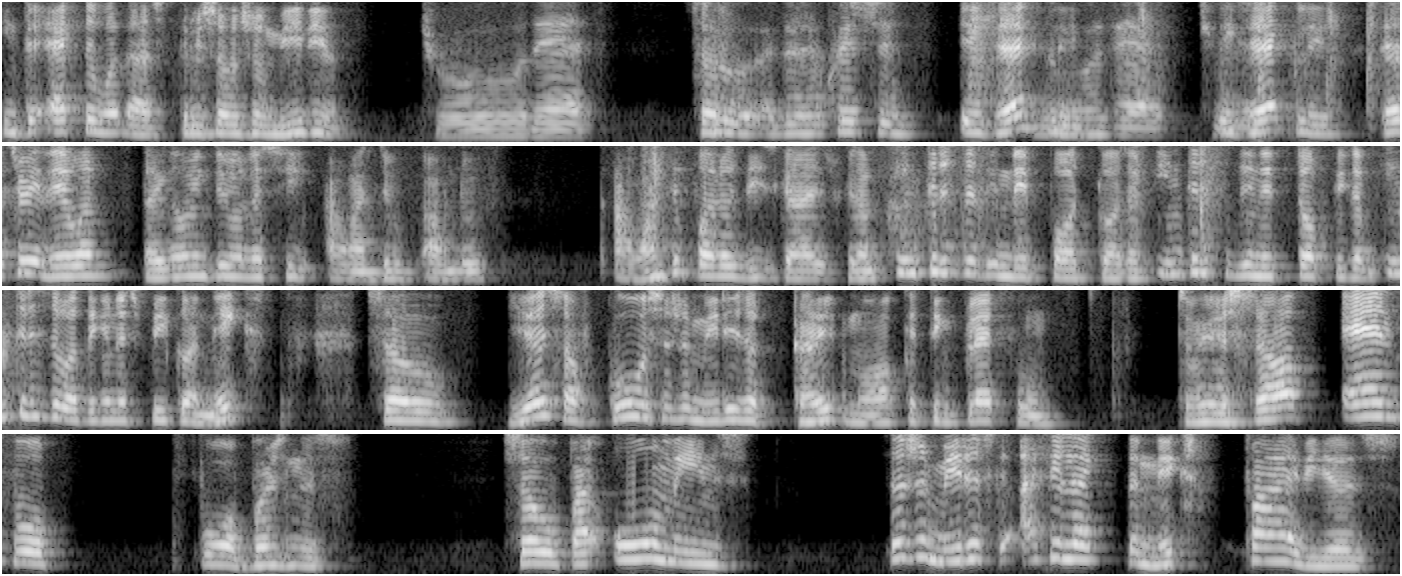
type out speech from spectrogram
interactive with us through social media. True that. So- True. Uh, there's a question. Exactly. True that. True Exactly. That's where they want. They're going to want to see. I want to. I want to. I want to follow these guys because I'm interested in their podcast. I'm interested in the topics. I'm interested in what they're going to speak on next. So yes, of course, social media is a great marketing platform. For yourself and for for business. So by all means, social media. is- I feel like the next five years,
